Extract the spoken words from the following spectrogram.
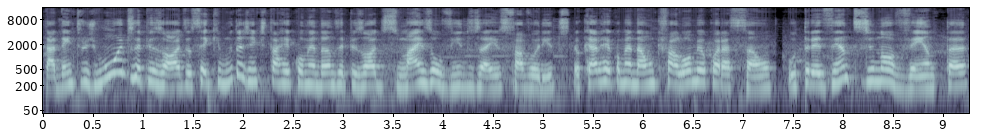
tá? Dentre os muitos episódios, eu sei que muita gente está recomendando os episódios mais ouvidos aí, os favoritos. Eu quero recomendar um que falou meu coração, o 390,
